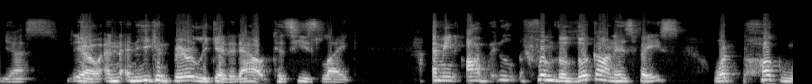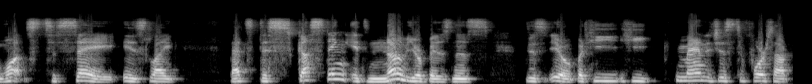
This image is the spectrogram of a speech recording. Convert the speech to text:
Yes, you know, and and he can barely get it out because he's like, I mean, from the look on his face, what Pug wants to say is like, that's disgusting. It's none of your business. This, you know, but he he manages to force out,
